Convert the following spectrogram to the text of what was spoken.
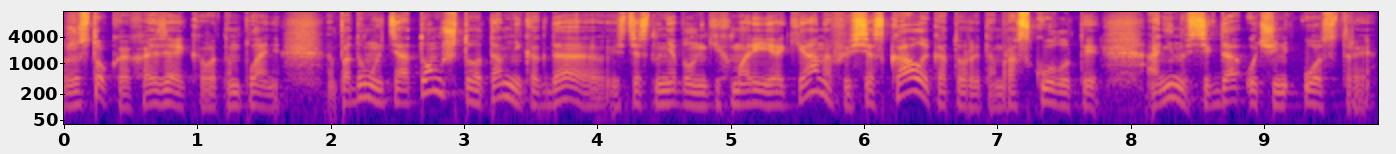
жестокая хозяйка в этом плане. Подумайте о том, что там никогда, естественно, не было никаких морей и океанов, и все скалы, которые там расколотые, они навсегда очень острые.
